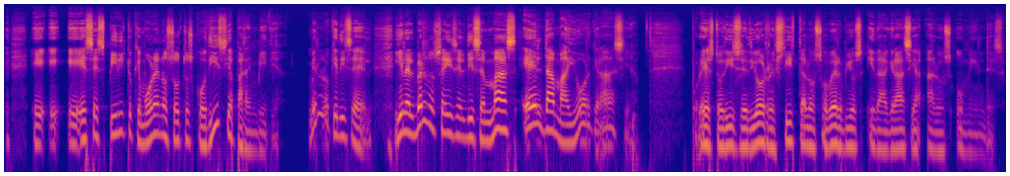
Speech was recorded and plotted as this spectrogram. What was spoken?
eh, eh, eh, ese espíritu que mora en nosotros codicia para envidia. Miren lo que dice él. Y en el verso 6 él dice, más él da mayor gracia. Por esto dice Dios resiste a los soberbios y da gracia a los humildes.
